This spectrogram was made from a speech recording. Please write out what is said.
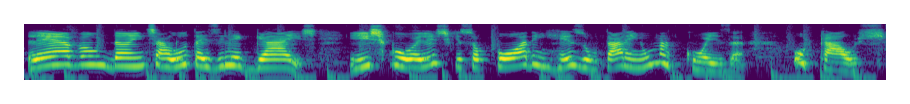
levam Dante a lutas ilegais e escolhas que só podem resultar em uma coisa: o caos.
